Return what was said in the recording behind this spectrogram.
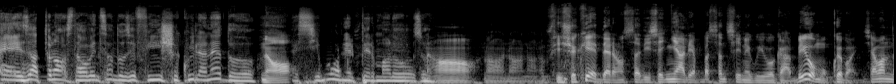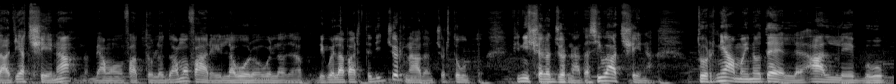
Eh, esatto, no, stavo pensando se finisce qui l'aneddoto no. è Simone il permaloso. No, no, no, no, non finisce qui ed erano stati segnali abbastanza inequivocabili. Comunque poi siamo andati a cena, abbiamo fatto quello che dovevamo fare, il lavoro della, di quella parte di giornata, a un certo punto finisce la giornata, si va a cena, torniamo in hotel alle boh,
